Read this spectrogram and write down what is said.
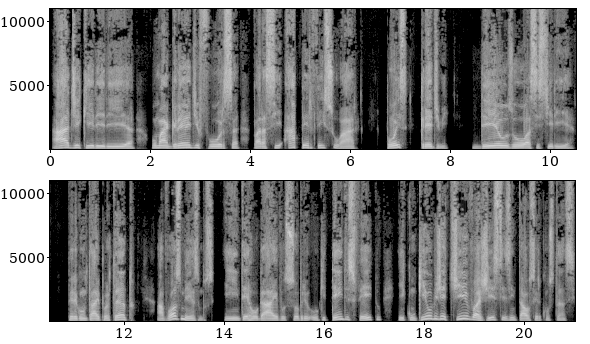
adquiriria uma grande força para se aperfeiçoar, pois, crede-me, Deus o assistiria. Perguntai, portanto, a vós mesmos e interrogai-vos sobre o que tendes feito e com que objetivo agistes em tal circunstância.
